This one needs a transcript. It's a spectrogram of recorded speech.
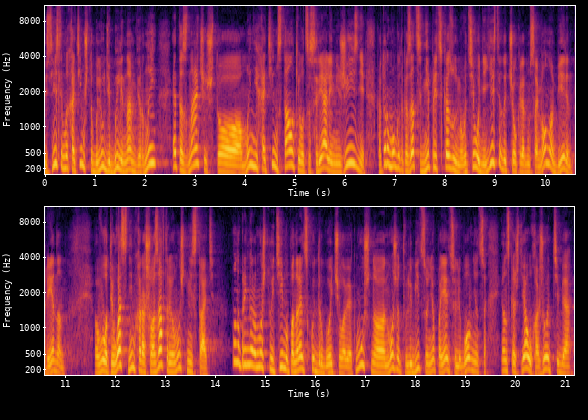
То есть если мы хотим, чтобы люди были нам верны, это значит, что мы не хотим сталкиваться с реалиями жизни, которые могут оказаться непредсказуемыми. Вот сегодня есть этот человек рядом с вами, он вам верен, предан, вот, и у вас с ним хорошо, а завтра его может не стать. Ну, например, он может уйти, ему понравится какой-то другой человек. Муж но он может влюбиться, у него появится любовница, и он скажет, я ухожу от тебя.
